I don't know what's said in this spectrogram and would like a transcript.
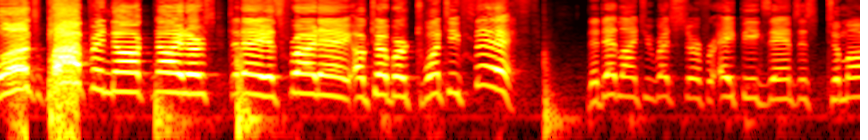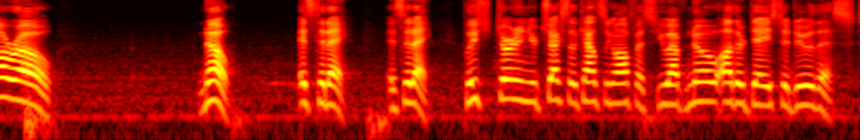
What's poppin', Knoch Nighters? Today is Friday, October 25th. The deadline to register for AP exams is tomorrow. No, it's today. It's today. Please turn in your checks to the counseling office. You have no other days to do this.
